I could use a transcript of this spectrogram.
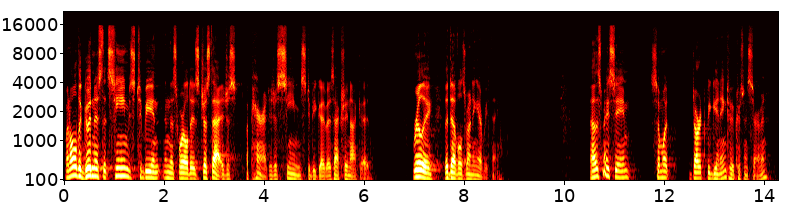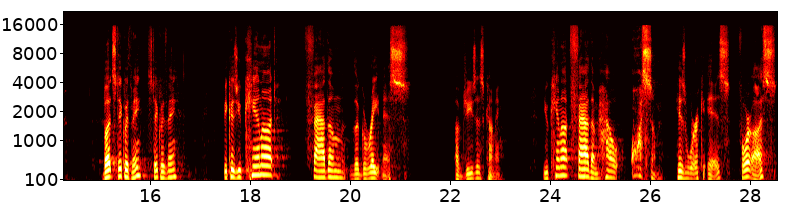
When all the goodness that seems to be in, in this world is just that, it's just apparent, it just seems to be good, but it's actually not good. Really, the devil's running everything. Now, this may seem somewhat dark beginning to a Christmas sermon, but stick with me, stick with me, because you cannot fathom the greatness of Jesus coming. You cannot fathom how awesome his work is for us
